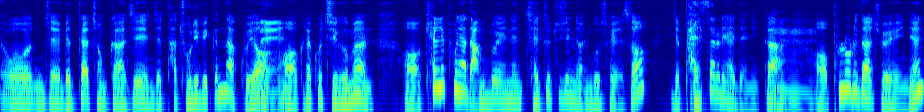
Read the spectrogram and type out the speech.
어 이제 몇 달 전까지 이제 다 조립이 끝났고요. 네. 어, 그래고 지금은 어 캘리포니아 남부에 있는 제트 추진 연구소에서 이제 발사를 해야 되니까 음. 어 플로리다 주에 있는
